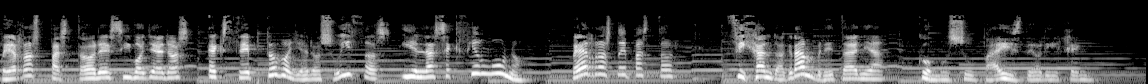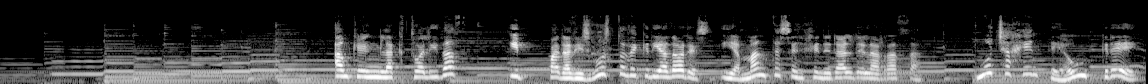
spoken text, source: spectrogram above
perros pastores y boyeros, excepto boyeros suizos, y en la sección 1, perros de pastor, fijando a Gran Bretaña como su país de origen. Aunque en la actualidad y para disgusto de criadores y amantes en general de la raza, mucha gente aún cree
